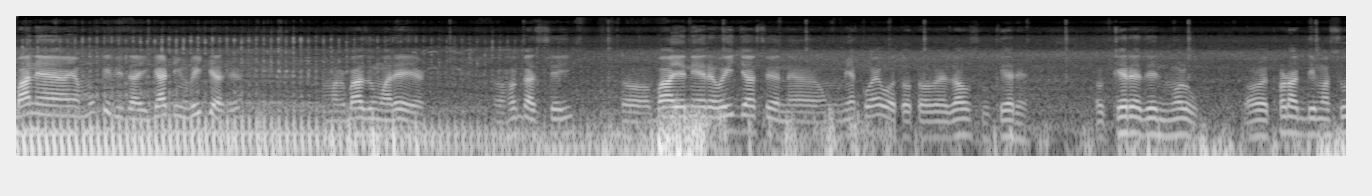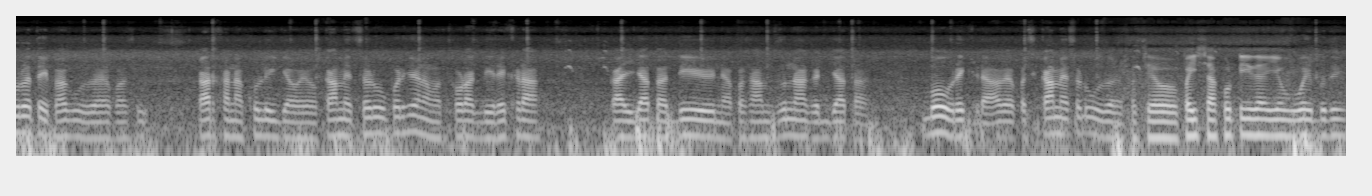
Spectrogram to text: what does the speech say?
બાને અહીંયા મૂકી દીધા એ ગાડીમાં વહી ગયા છે. અમારા બાજુમાં રહે હગાસ છે એ તો બા એની અરે વહી છે ને હું મેકો આવ્યો હતો, તો હવે જાઉં છું ઘેરે. તો ઘેરે જઈને મળું. હવે થોડાક દીમાં સુરતે ભાગવું જોઈએ પાછું કારખાના ખુલી ગયા હોય કામે ચડવું પડશે ને અમે થોડાક દી રેખડા. કાલ જતા દીવ ને પછી આમ જુનાગઢ જતા. બહુ રેખડા હવે પછી કામે ચડવું જોઈએ પછી પૈસા ખૂટી જાય એવું હોય બધું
